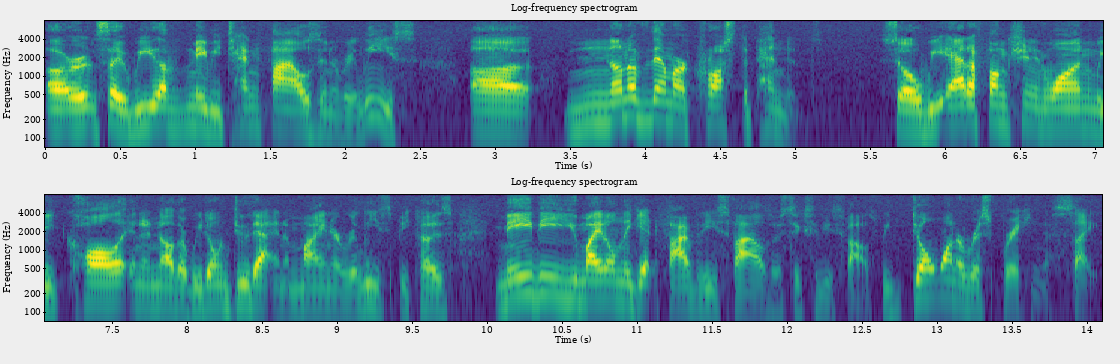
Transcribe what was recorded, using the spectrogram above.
or say we have maybe 10 files in a release, uh, none of them are cross-dependent. So we add a function in one, we call it in another. We don't do that in a minor release because maybe you might only get five of these files or six of these files. We don't want to risk breaking a site.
